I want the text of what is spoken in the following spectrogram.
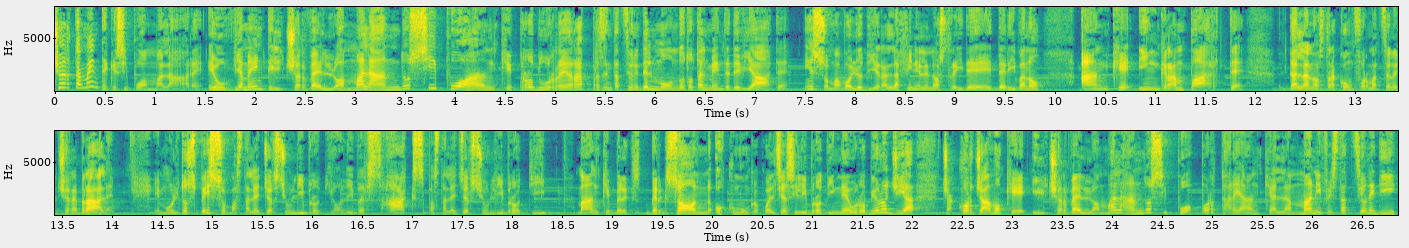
Certamente che si può ammalare e ovviamente il cervello ammalandosi può anche produrre rappresentazioni del mondo totalmente deviate. Insomma, voglio dire, alla fine le nostre idee derivano anche in gran parte dalla nostra conformazione cerebrale e molto spesso basta leggersi un libro di Oliver Sacks, basta leggersi un libro di ma anche Bergson o comunque qualsiasi libro di neurobiologia, ci accorgiamo che il cervello ammalandosi può portare anche alla manifestazione di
